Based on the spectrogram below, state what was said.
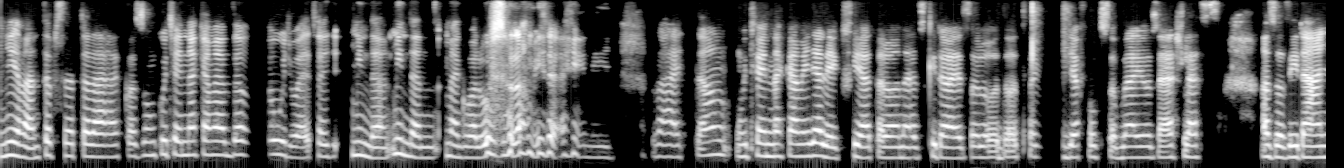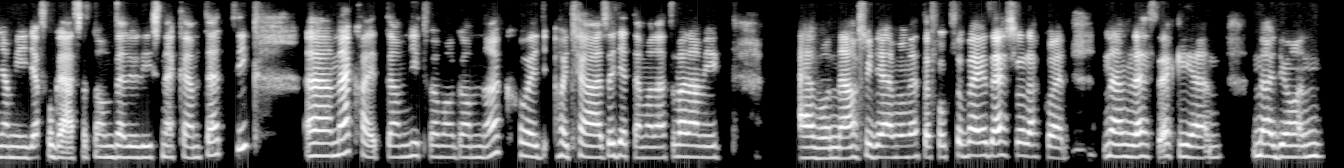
Nyilván többször találkozunk, úgyhogy nekem ebben úgy volt, hogy minden, minden megvalósul, amire én így vágytam, úgyhogy nekem így elég fiatalon ez kirajzolódott, hogy a fogszabályozás lesz az az irány, ami így a fogászaton belül is nekem tetszik. Uh, nyitva magamnak, hogy, hogyha az egyetem alatt valami elvonná a figyelmemet a fogszabályozásról, akkor nem leszek ilyen nagyon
